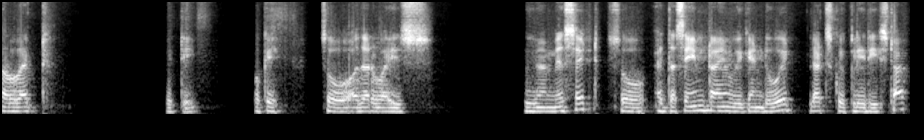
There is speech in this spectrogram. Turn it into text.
select city. Okay so otherwise we may miss it so at the same time we can do it. Let's quickly restart.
